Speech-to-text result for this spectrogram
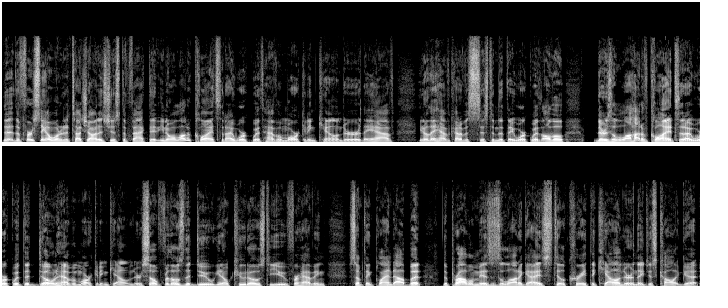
the, the first thing I wanted to touch on is just the fact that, you know, a lot of clients that I work with have a marketing calendar or they have, you know, they have kind of a system that they work with, although there's a lot of clients that I work with that don't have a marketing calendar. So for those that do, you know, kudos to you for having something planned out. But the problem is, is a lot of guys still create the calendar and they just call it good.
